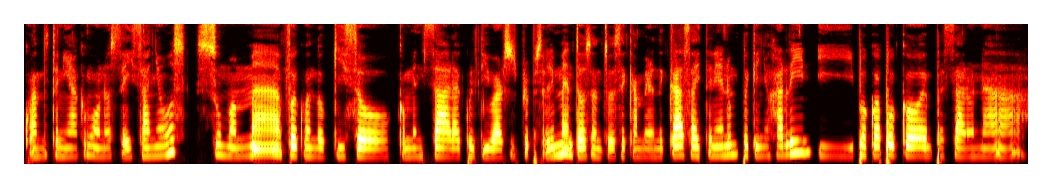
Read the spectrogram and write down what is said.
cuando tenía como unos seis años, su mamá fue cuando quiso comenzar a cultivar sus propios alimentos, entonces se cambiaron de casa y tenían un pequeño jardín y poco a poco empezaron a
